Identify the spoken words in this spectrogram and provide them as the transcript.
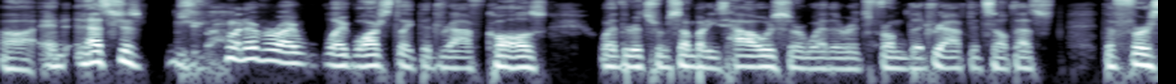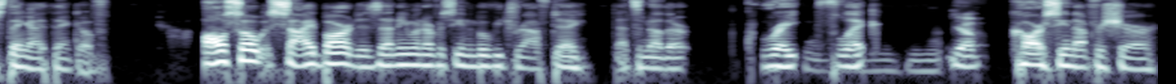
Uh, and that's just whenever I like watched like the draft calls, whether it's from somebody's house or whether it's from the draft itself, that's the first thing I think of. Also, sidebar: Has anyone ever seen the movie Draft Day? That's another great flick. Yep. Carr seen that for sure.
